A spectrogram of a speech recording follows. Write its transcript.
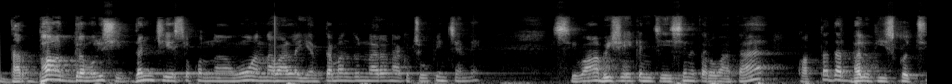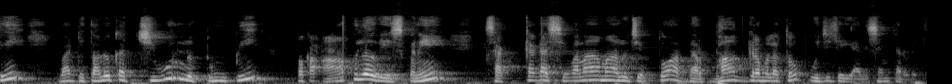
దర్భాగ్రములు సిద్ధం చేసుకున్నాము అన్న వాళ్ళ ఎంతమంది ఉన్నారో నాకు చూపించండి. శివాభిషేకం చేసిన తరువాత కొత్త దర్భలు తీసుకొచ్చి వాటి తలుక చివుర్లు తుంపి ఒక ఆకులో వేసుకొని చక్కగా శివనామాలు చెప్తూ ఆ దర్భాగ్రములతో పూజ చేయాలి శంకరుడికి.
